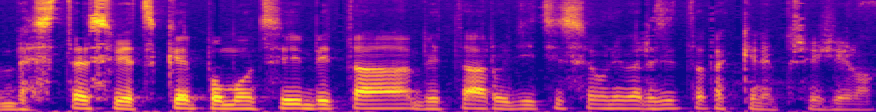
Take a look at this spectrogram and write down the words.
bez té světské pomoci by ta, by ta rodící se univerzita taky nepřežila.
